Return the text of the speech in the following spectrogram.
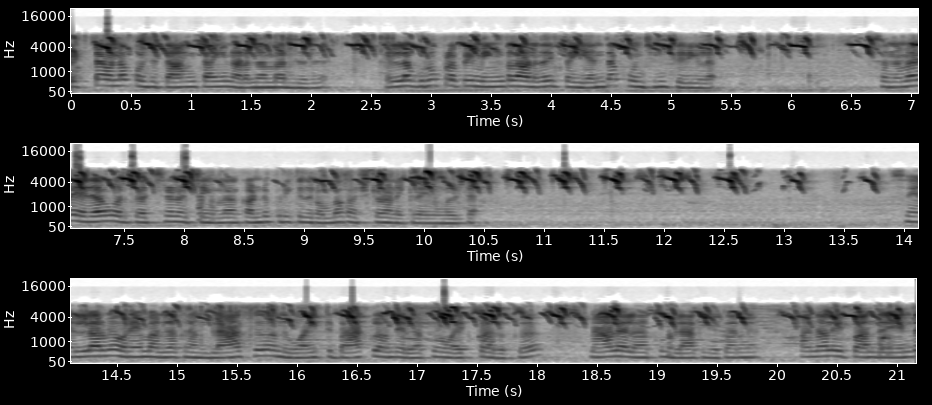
விட்டவொடனே கொஞ்சம் தாங்கி தாங்கி நடந்த மாதிரி இருந்தது. எல்லா குரூப்பில் போய் மிங்கிள் இப்போ எந்த குஞ்சுன்னு தெரியல. ஸோ அந்த மாதிரி ஏதாவது ஒரு பிரச்சனைன்னு வச்சிங்களேன் கண்டுபிடிக்கிறது ரொம்ப கஷ்டம் நினைக்கிறேன் இவங்கள்ட்ட ஸோ எல்லாருமே ஒரே மாதிரி தான் இருக்கிறாங்க. பிளாக்கு அந்த ஒயிட் பேக்கில் வந்து எல்லாருக்குமே ஒயிட் கலர் இருக்குது மேலே எல்லாருக்கும் பிளாக் இங்கே அதனால் இப்போ அந்த எந்த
